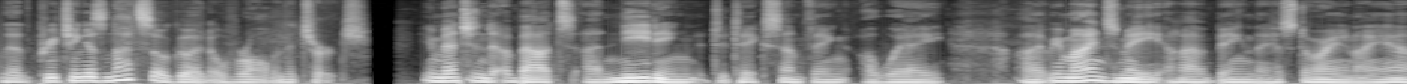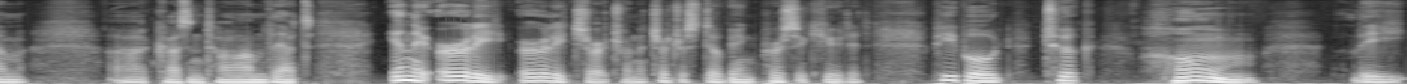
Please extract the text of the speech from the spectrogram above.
That preaching is not so good overall in the church. You mentioned about uh, needing to take something away. Uh, it reminds me, uh, being the historian I am, uh, cousin Tom, that in the early early church, when the church was still being persecuted, people took home the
